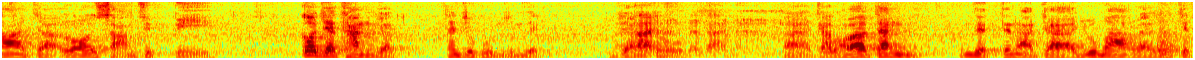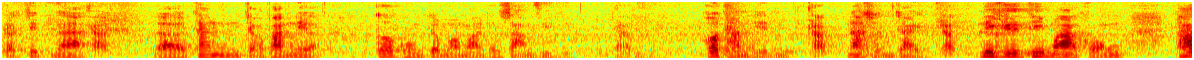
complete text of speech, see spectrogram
น่าจะร้อยสามสิบปี ก็จะทันกับท่านเจ้าคุณสมเด็จพระเจ้าได้โตได้ได้นะอ่าแต่ว่าท่านสมเด็จท่านอาจจะอายุมากแล้วสักเจ็ดแปดสิบนะครับเอ่อท่านจักรพันธ์เนี่ยก็คงจะประมาณทั้งสามสี่สิบครับก็ทันเห็นครับน่าสนใจครับนี่คือที่มาของพระ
